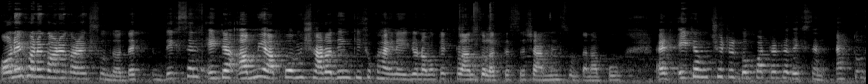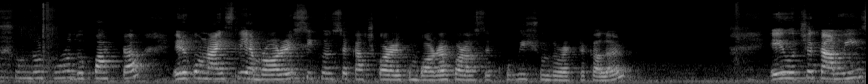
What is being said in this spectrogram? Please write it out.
অনেক অনেক অনেক অনেক সুন্দর। দেখ- দেখছেন এটা আমি আপু আমি সারাদিন কিছু খাই না এই জন্য আমাকে ক্লান্ত লাগতেছে শারমিন সুলতান আপু। অ্যান্ড এটা হচ্ছে এটা দোপাট্টাটা দেখছেন এত সুন্দর পুরো দোপাট্টা এরকম নাইসলি এমব্রয়ডারি সিকোয়েন্সের কাজ করা এরকম বর্ডার করা আছে খুবই সুন্দর একটা কালার এই হচ্ছে কামিজ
